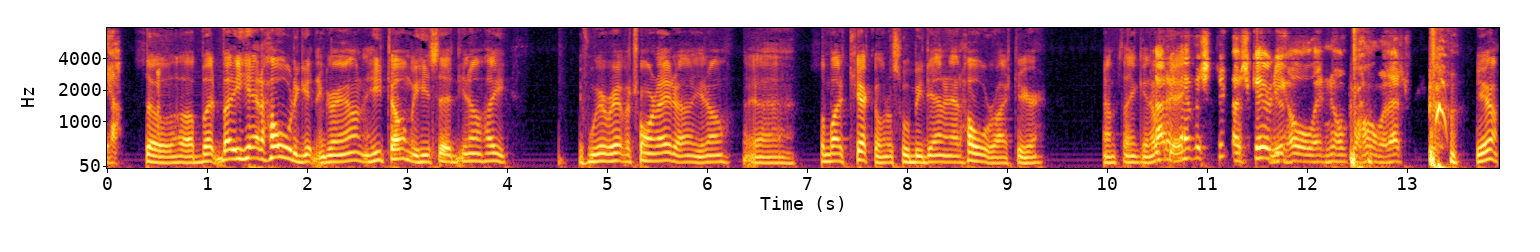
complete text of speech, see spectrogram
Yeah. So, uh, but but he had a hole to get in the ground. And he told me, he said, you know, hey, if we ever have a tornado, you know, uh, somebody check on us. We'll be down in that hole right there. I'm thinking, gotta okay, have a, st- a scaredy Yeah. hole in Oklahoma. That's yeah.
